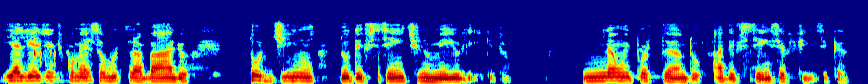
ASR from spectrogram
E ali a gente começa o trabalho todinho do deficiente no meio líquido, não importando a deficiência física.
